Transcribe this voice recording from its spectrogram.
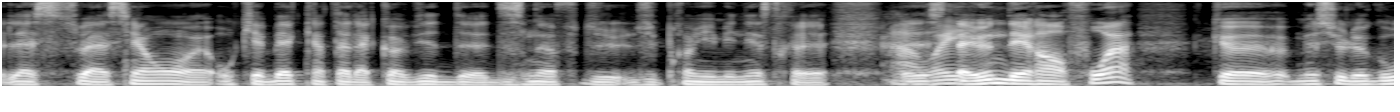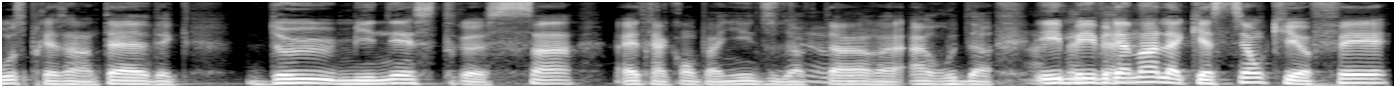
la situation au Québec quant à la COVID-19 du, du premier ministre. Euh, Ah euh, oui. C'était une des rares fois que M. Legault se présentait avec deux ministres sans être accompagné du docteur Arruda. Et, c'est mais vraiment, la question qui a fait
